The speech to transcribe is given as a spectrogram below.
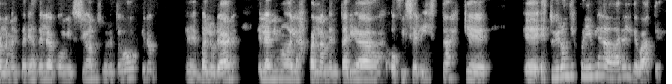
parlamentarias de la comisión, sobre todo quiero eh, valorar el ánimo de las parlamentarias oficialistas que eh, estuvieron disponibles a dar el debate.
